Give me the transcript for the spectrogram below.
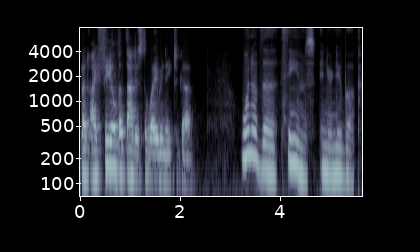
but I feel that that is the way we need to go. One of the themes in your new book,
